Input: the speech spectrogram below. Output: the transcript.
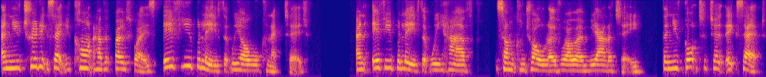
and you truly accept you can't have it both ways. If you believe that we are all connected, and if you believe that we have some control over our own reality, then you've got to accept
